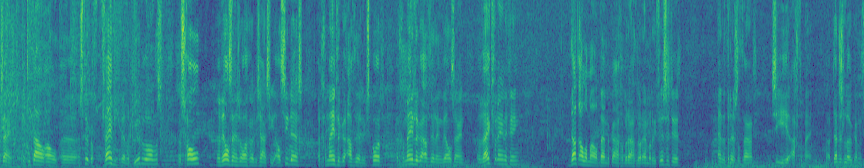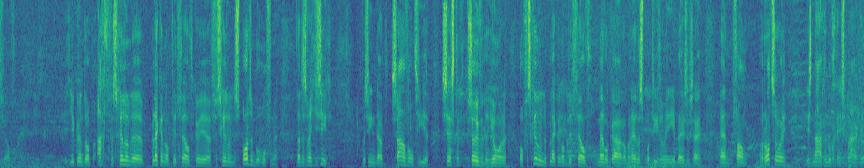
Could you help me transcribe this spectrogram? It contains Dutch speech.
zijn in totaal al uh, een stuk of 25 buurtbewoners, een school, een welzijnsorganisatie Alcides, een gemeentelijke afdeling sport, een gemeentelijke afdeling welzijn, een wijkvereniging. Dat allemaal bij elkaar gebracht door Emory Visited. En het resultaat zie je hier achter mij. Nou, dat is leuk aan het veld. Je kunt op acht verschillende plekken op dit veld kun je verschillende sporten beoefenen. Dat is wat je ziet. We zien dat s'avonds hier 60, 70 jongeren op verschillende plekken op dit veld met elkaar op een hele sportieve manier bezig zijn. En van rotzooi is nagenoeg geen sprake.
